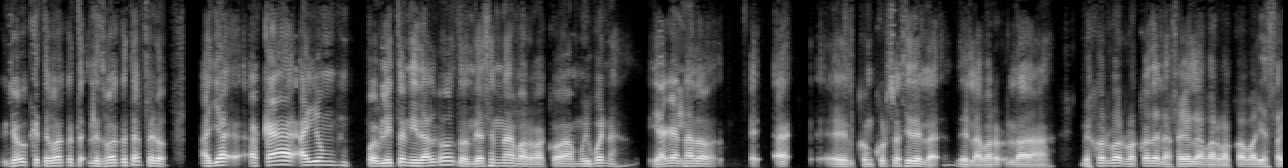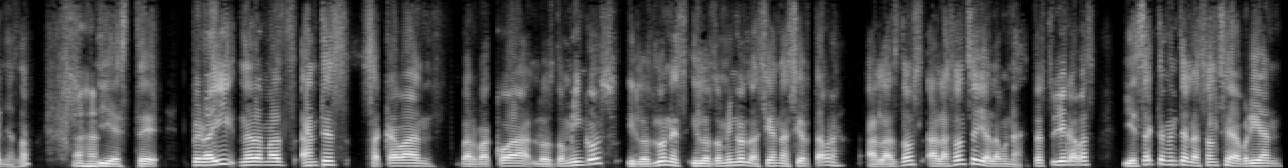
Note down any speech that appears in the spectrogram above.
yo que te voy a contar, les voy a contar, pero allá, acá hay un pueblito en Hidalgo donde hacen una barbacoa muy buena y ha ganado eh, el concurso así de la, de la, la mejor barbacoa de la feria de la barbacoa varios años, ¿no? Y este, pero ahí nada más antes sacaban barbacoa los domingos y los lunes y los domingos lo hacían a cierta hora, a las dos, a las once y a la una. Entonces tú llegabas y exactamente a las once abrían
